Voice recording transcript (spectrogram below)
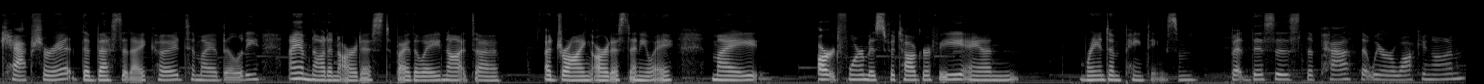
capture it the best that I could to my ability. I am not an artist, by the way, not a, a drawing artist anyway. My art form is photography and random paintings. But this is the path that we were walking on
